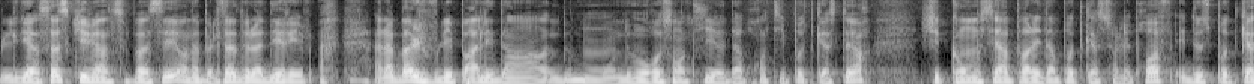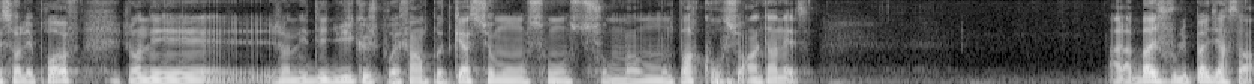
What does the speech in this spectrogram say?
les gars, ça, ce qui vient de se passer, on appelle ça de la dérive. À la base, je voulais parler de, mon, ressenti d'apprenti podcasteur. J'ai commencé à parler d'un podcast sur les profs, et de ce podcast sur les profs, j'en ai, déduit que je pourrais faire un podcast sur mon, parcours sur Internet. À la base, je voulais pas dire ça.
